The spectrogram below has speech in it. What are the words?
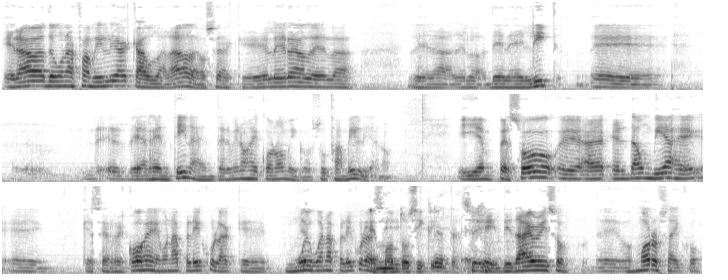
era de una familia caudalada, o sea que él era de la de la, de la, de la elite eh, de, de Argentina en términos económicos, su familia, ¿no? Y empezó, eh, a- él da un viaje eh, que se recoge en una película que muy buena película En sí. motocicleta. Sí, The Diaries of, eh, of Motorcycle,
